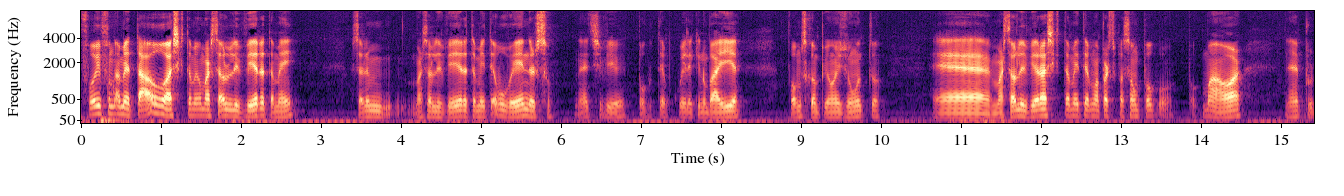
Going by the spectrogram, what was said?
foi fundamental. Eu acho que também o Marcelo Oliveira também. Marcelo, Marcelo Oliveira também tem o Anderson, né? Tive pouco tempo com ele aqui no Bahia. Fomos campeões junto. É, Marcelo Oliveira acho que também teve uma participação um pouco, um pouco maior, né? Por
